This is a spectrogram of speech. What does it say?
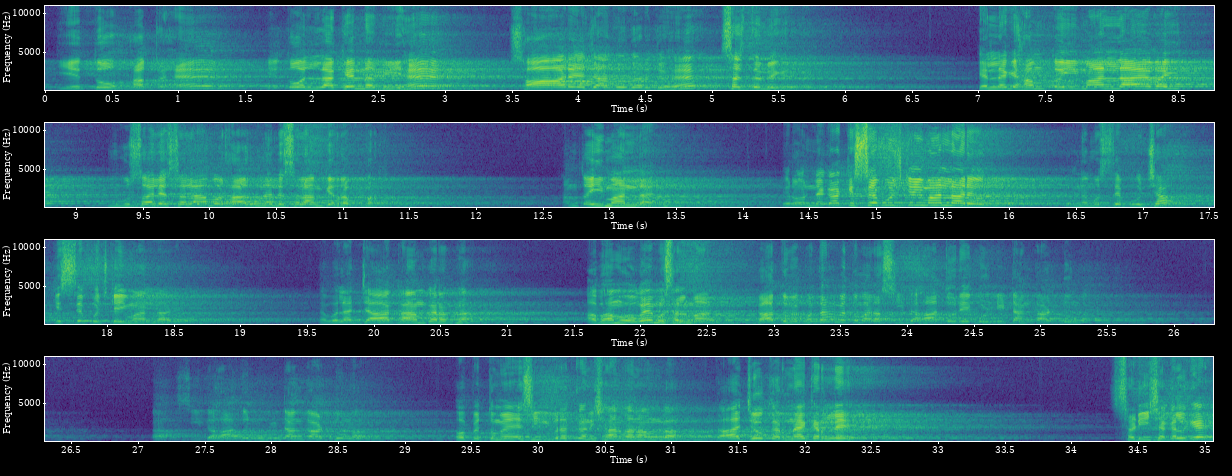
یہ تو حق ہے، یہ تو اللہ کے نبی ہیں۔ سارے جادوگر جو ہے سجدے میں گر گئے۔ کہنے لگے ہم تو ایمان لائے بھائی۔ موسیٰ علیہ السلام اور ہارون علیہ السلام کے رب پر۔ ہم تو ایمان لائے۔ پھر انہوں نے کہا، کس سے پوچھ کے ایمان لا رہے ہو تم؟ انہوں نے مجھ سے پوچھا، کس سے پوچھ کے ایمان لا رہے ہو؟ میں بولا، جا کام کر اپنا۔ اب ہم ہو گئے مسلمان۔ کہا، تمہیں پتا میں تمہارا سیدھا ہاتھ اور ایک الٹی ٹانگ کاٹ دوں گا۔ ہاں، سیدھا ہاتھ اور الٹی ٹانگ کاٹ دوں گا۔ اور پھر تمہیں ایسی عبرت کا نشان بناؤں گا کہا جو کرنا ہے کر لے۔ سڑی شکل کے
